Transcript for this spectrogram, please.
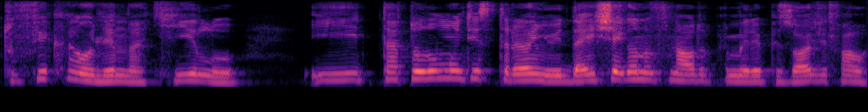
tu fica olhando aquilo e tá tudo muito estranho. E daí chega no final do primeiro episódio e fala.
